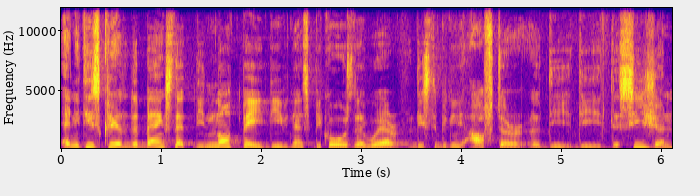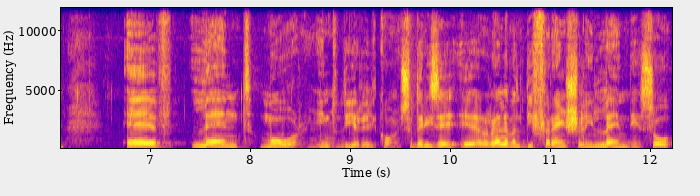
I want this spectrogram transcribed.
And it is clear that the banks that did not pay dividends because they were distributing after uh, the, the decision have lent more mm into the real economy. So there is a, a, relevant differential in lending. So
